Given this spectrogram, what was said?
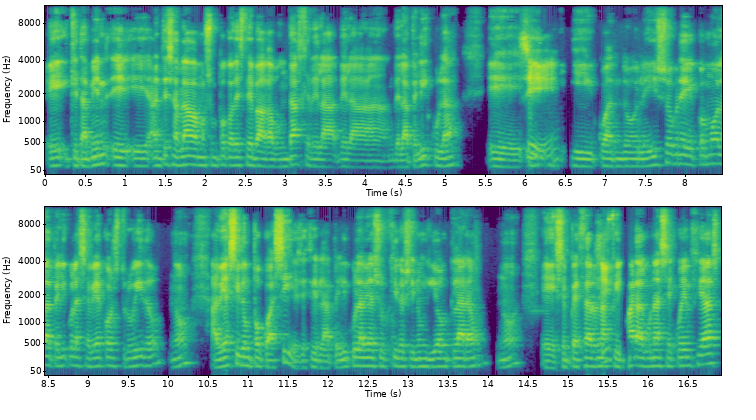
eh, que también eh, eh, antes hablábamos un poco de este vagabundaje de la, de la, de la película. Sí. Y, y, cuando leí sobre cómo la película se había construido, ¿no? Había sido un poco así, es decir, la película había surgido sin un guion claro, ¿no? Eh, se empezaron a filmar algunas secuencias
